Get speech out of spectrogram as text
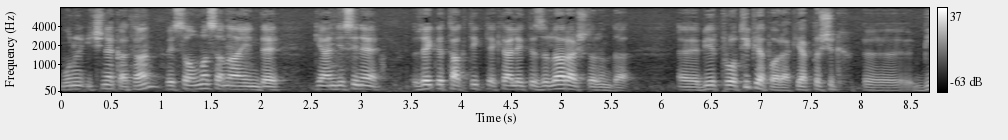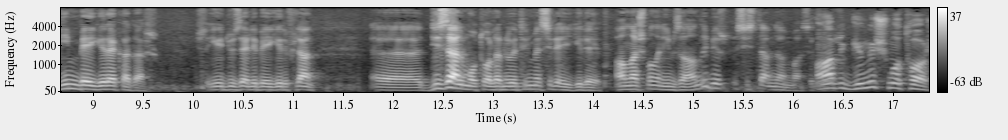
bunun içine katan ve savunma sanayinde kendisine özellikle taktik tekerlekli zırhlı araçlarında e, bir prototip yaparak yaklaşık e, 1000 beygire kadar işte 750 beygir falan e, dizel motorların üretilmesiyle ilgili anlaşmaların imzalandığı bir sistemden bahsediyoruz. Abi gümüş motor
